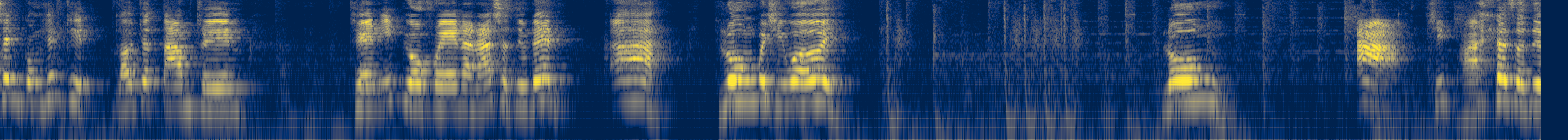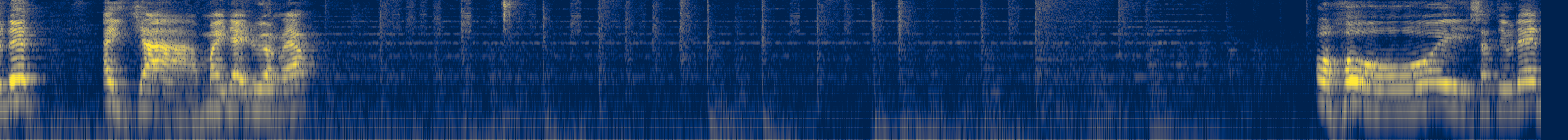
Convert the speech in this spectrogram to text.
เส้นกงเส้นขีดเราจะตามเทรน เทรนอิฟโยเฟนอะนะสตูเดนอ่า ลงไปสิวะเฮ้ย ลง อ่า ชิปหายสติวเดนไอ้จ้าไม่ได้เรื่องแล้ว โอ้โหสติลเดน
